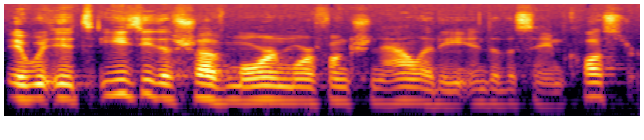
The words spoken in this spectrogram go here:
it it's easy to shove more and more functionality into the same cluster.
